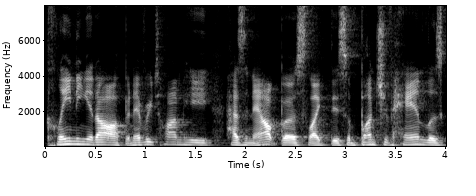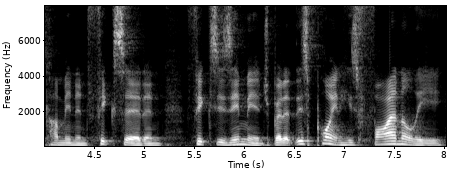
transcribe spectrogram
cleaning it up. And every time he has an outburst like this a bunch of handlers come in and fix it and fix his image. But at this point he's finally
